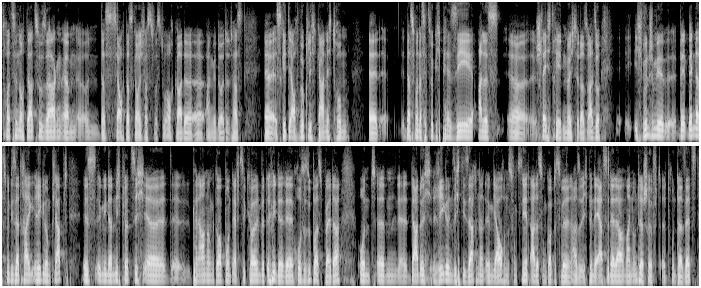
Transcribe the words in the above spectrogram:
trotzdem noch dazu sagen, ähm, und das ist ja auch das, glaube ich, was, was du auch gerade äh, angedeutet hast, äh, es geht ja auch wirklich gar nicht drum, äh, dass man das jetzt wirklich per se alles äh, schlecht reden möchte oder so. Also ich wünsche mir, wenn das mit dieser Regelung klappt, ist irgendwie dann nicht plötzlich, äh, keine Ahnung, Dortmund, FC Köln wird irgendwie der, der große Superspreader und ähm, dadurch regeln sich die Sachen dann irgendwie auch und es funktioniert alles um Gottes Willen. Also ich bin der Erste, der da meine Unterschrift äh, drunter setzt.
